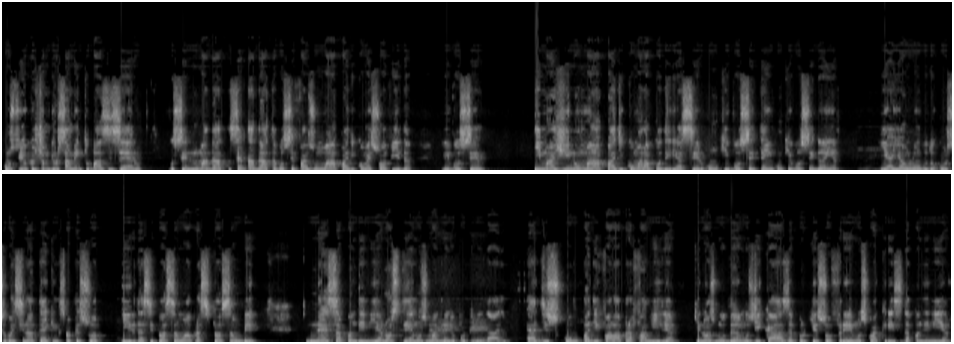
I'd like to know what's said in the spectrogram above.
construir o que eu chamo de orçamento base zero. Você, numa data, certa data, você faz um mapa de como é sua vida e você imagina o um mapa de como ela poderia ser com o que você tem, com o que você ganha. E aí, ao longo do curso, eu vou ensinar técnicas para a pessoa ir da situação A para a situação B. Nessa pandemia, nós temos uma grande oportunidade. É a desculpa de falar para a família que nós mudamos de casa porque sofremos com a crise da pandemia.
